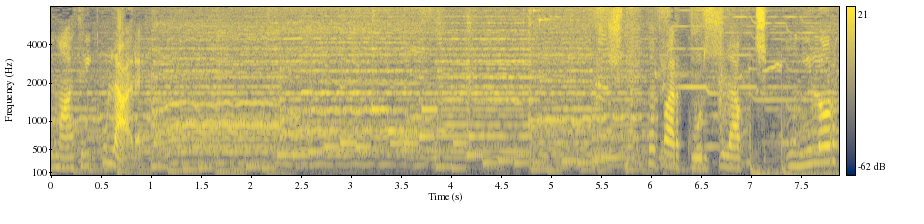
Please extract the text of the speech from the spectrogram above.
înmatriculare. Pe parcursul acțiunilor,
